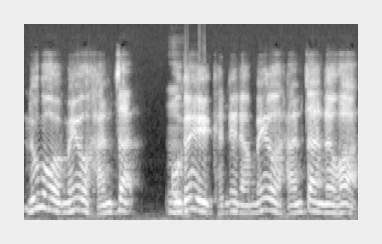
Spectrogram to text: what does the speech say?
如果没有韩战，我可以肯定讲，没有韩战的话。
